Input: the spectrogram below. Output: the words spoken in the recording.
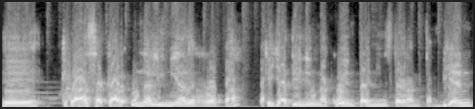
eh, que va a sacar una línea de ropa, que ya tiene una cuenta en Instagram también,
